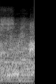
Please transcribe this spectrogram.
Yes.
